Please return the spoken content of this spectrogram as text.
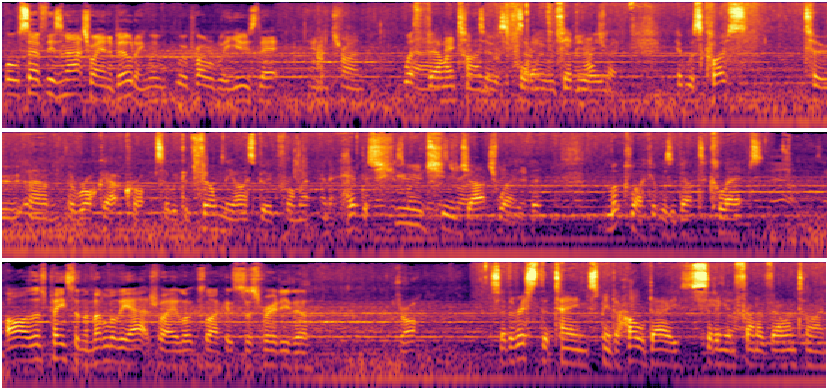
Well, so if there's an archway in a building, we, will probably use that and try and. With uh, Valentine, it was 14th February. It was close to um, a rock outcrop, so we could film the iceberg from it, and it had this huge, huge archway that looked like it was about to collapse. Oh, this piece in the middle of the archway looks like it's just ready to drop. So the rest of the team spent a whole day sitting in front of Valentine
